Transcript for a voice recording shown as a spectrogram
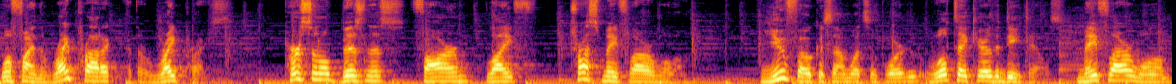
We'll find the right product at the right price. Personal, business, farm, life. Trust Mayflower Willem. You focus on what's important, we'll take care of the details. Mayflower Willem,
